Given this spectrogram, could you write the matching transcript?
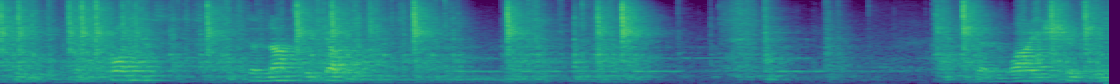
to confront the Nazi government. Then why should we?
